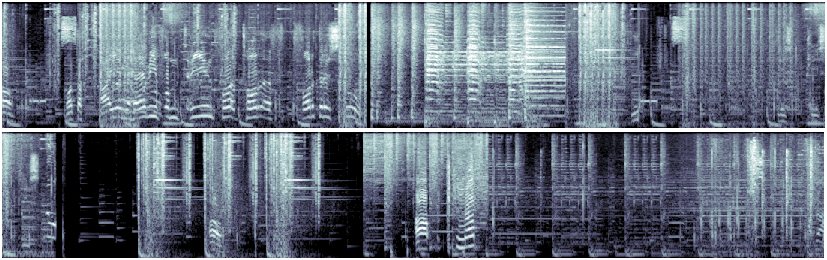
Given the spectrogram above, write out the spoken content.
Oh. What the f- I am heavy from Team for Tor uh, Fortress 2. Please, please, please. Oh. Oh, nope. Bro,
